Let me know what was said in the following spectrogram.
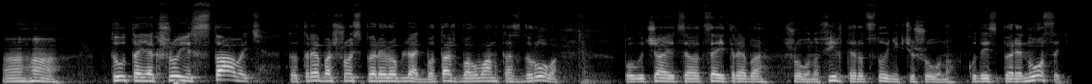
Ага. Тут, а якщо і ставить, то треба щось переробляти, бо та ж болванка здорова. Получається, оцей треба, що воно, фільтр, отстойник чи що воно, кудись переносить.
